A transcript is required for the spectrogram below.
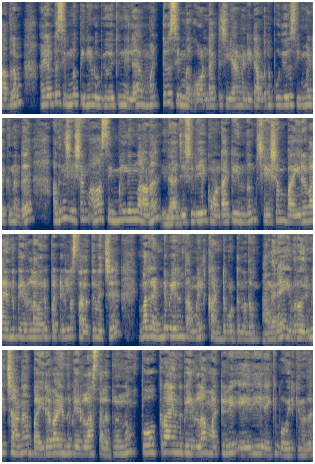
മാത്രം അയാളുടെ സിം പിന്നീട് ഉപയോഗിക്കുന്നില്ല. മറ്റൊരു സിം കോൺടാക്ട് ചെയ്യാൻ വേണ്ടിയിട്ട് അവിടുന്ന് പുതിയൊരു സിം എടുക്കുന്നുണ്ട്. അതിനുശേഷം ആ സിമ്മിൽ നിന്നാണ് രാജേശ്വരിയെ കോൺടാക്ട് ചെയ്യുന്നതും ശേഷം ഭൈരവ എന്ന പേരുള്ള ഒരു പെർട്ടിക്കുലർ സ്ഥലത്ത് വെച്ച് ഇവർ രണ്ടുപേരും തമ്മിൽ കണ്ടുമുട്ടുന്നതും. അങ്ങനെ ഇവർ ഒരുമിച്ചാണ് ഭൈരവ എന്ന പേരുള്ള സ്ഥലത്ത് നിന്നും പോക്ര എന്ന പേരുള്ള മറ്റൊരു ഏരിയയിലേക്ക് പോയിരിക്കുന്നത്.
